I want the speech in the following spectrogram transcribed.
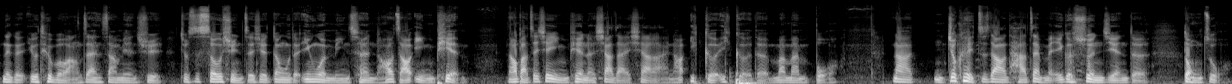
那个 YouTube 网站上面去，就是搜寻这些动物的英文名称，然后找影片，然后把这些影片呢下载下来，然后一格一格的慢慢播，那你就可以知道它在每一个瞬间的动作，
